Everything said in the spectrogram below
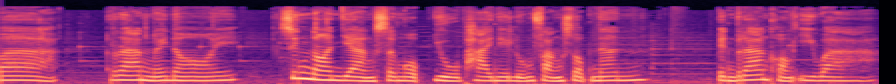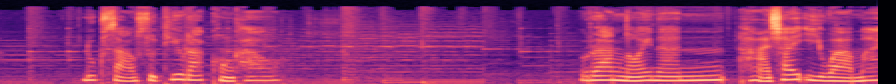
ว่า ร่างน้อยๆ ซึ่งนอนอย่างสงบอยู่ภายในหลุมฝังศพนั้น เป็นร่างของอีวา ลูกสาวสุดที่รักของเขา ร่างน้อยนั้นหาใช่อีวาไม่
